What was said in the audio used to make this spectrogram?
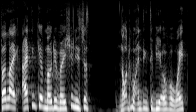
But like, I think your motivation is just not wanting to be overweight.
